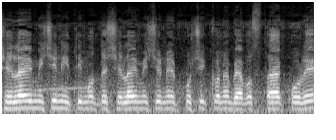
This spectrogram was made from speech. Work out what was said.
সেলাই মেশিন, ইতিমধ্যে সেলাই মেশিনের প্রশিক্ষণের ব্যবস্থা করে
